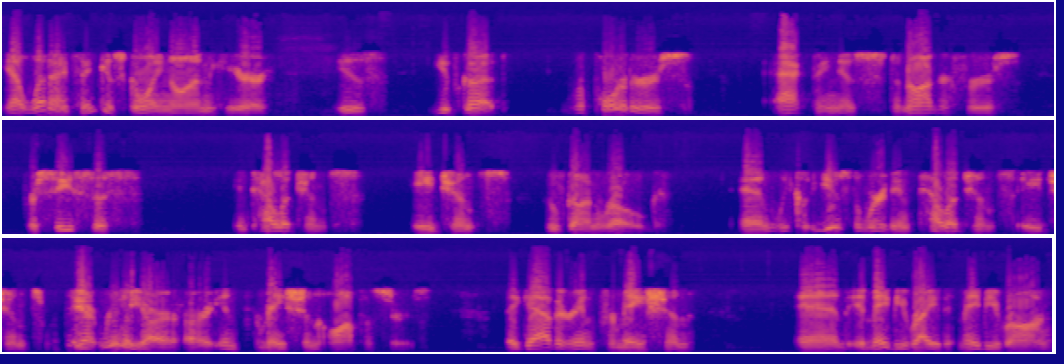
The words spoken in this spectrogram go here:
Yeah, what I think is going on here is you've got reporters acting as stenographers CSIS intelligence agents who've gone rogue. And we use the word intelligence agents. What they are, really are are information officers. They gather information, and it may be right, it may be wrong.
